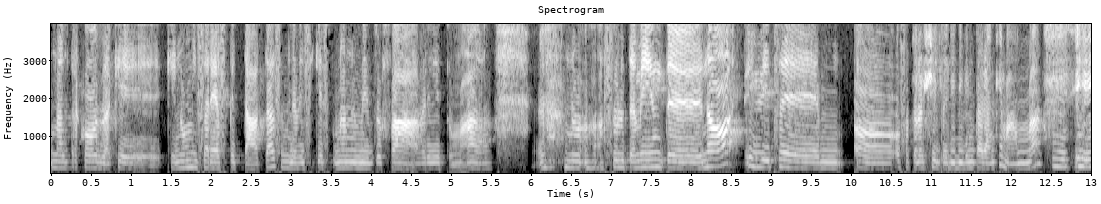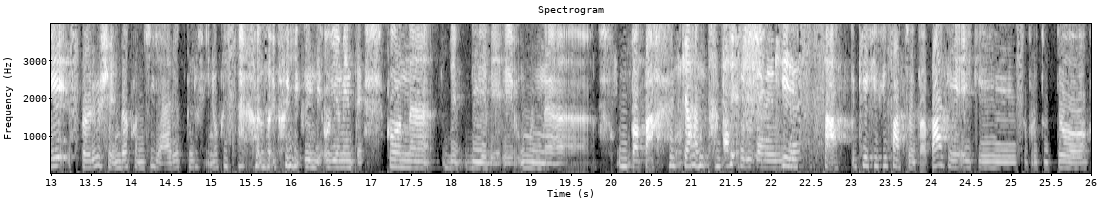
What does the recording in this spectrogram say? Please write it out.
un'altra cosa che, che non mi sarei aspettata, se me l'avessi chiesto un anno e mezzo fa avrei detto ma eh, no, assolutamente no, invece mm, ho, ho fatto la scelta di diventare anche mamma e sto riuscendo a conciliare perfino questa cosa qui, quindi ovviamente con, eh, de- devi avere un, eh, un papà accanto che, che, sa- che- che- faccia il papà che- e che soprattutto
